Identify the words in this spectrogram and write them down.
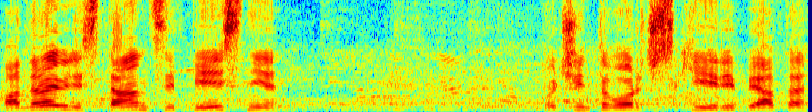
Понравились танцы, песни. Очень творческие ребята.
